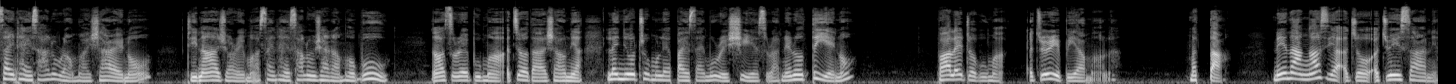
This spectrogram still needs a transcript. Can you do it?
စိုင်ထိုင်စားလို့တော့မှရတယ်နော်။ဒီနားရွာတွေမှာစိုင်ထိုင်စားလို့ရတာမဟုတ်ဘူး။ငါဆိုတဲ့ဘူးမှာအကြော့သားရှောင်းနေလက်ညှိုးထုတ်မလဲပိုင်ဆိုင်မှုတွေရှိရဲဆိုတာနင်တို့သိရဲ့နော်ဘာလဲတော့ဘူးမှာအကျွေးတွေပေးရမှာလားမတာနင်သာငါစီကအကျော်အကျွေးစားနေ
